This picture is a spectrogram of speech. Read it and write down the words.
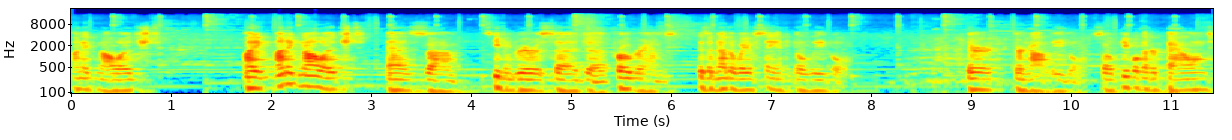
unacknowledged, unacknowledged, as um, Steven Greer has said, uh, programs is another way of saying illegal. they're they're not legal. So people that are bound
